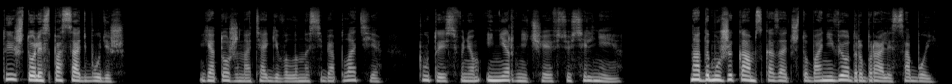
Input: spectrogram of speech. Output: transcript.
«Ты, что ли, спасать будешь?» Я тоже натягивала на себя платье, путаясь в нем и нервничая все сильнее. Надо мужикам сказать, чтобы они ведра брали с собой.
